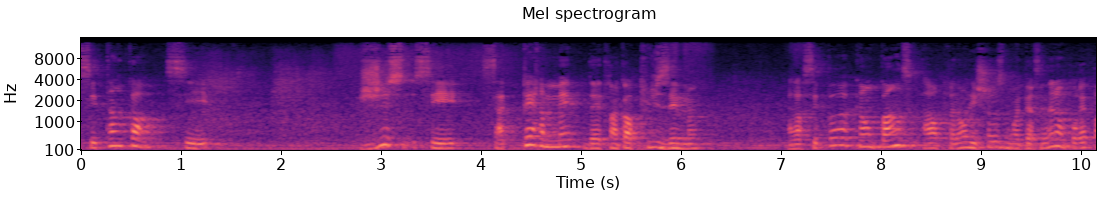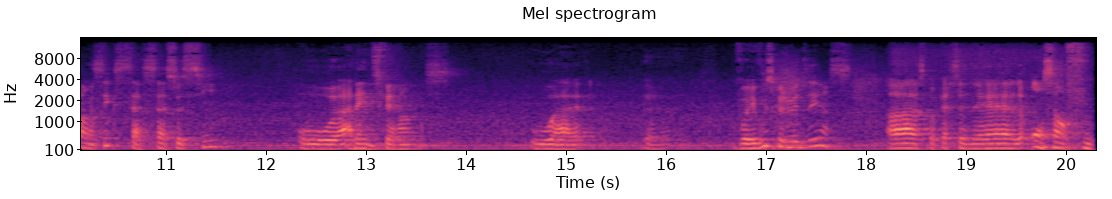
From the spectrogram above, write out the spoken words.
c'est encore, c'est juste, c'est, ça permet d'être encore plus aimant. Alors, c'est pas quand on pense, alors prenons les choses moins personnelles, on pourrait penser que ça s'associe à l'indifférence ou à. Euh, voyez-vous ce que je veux dire? Ah, c'est pas personnel, on s'en fout.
